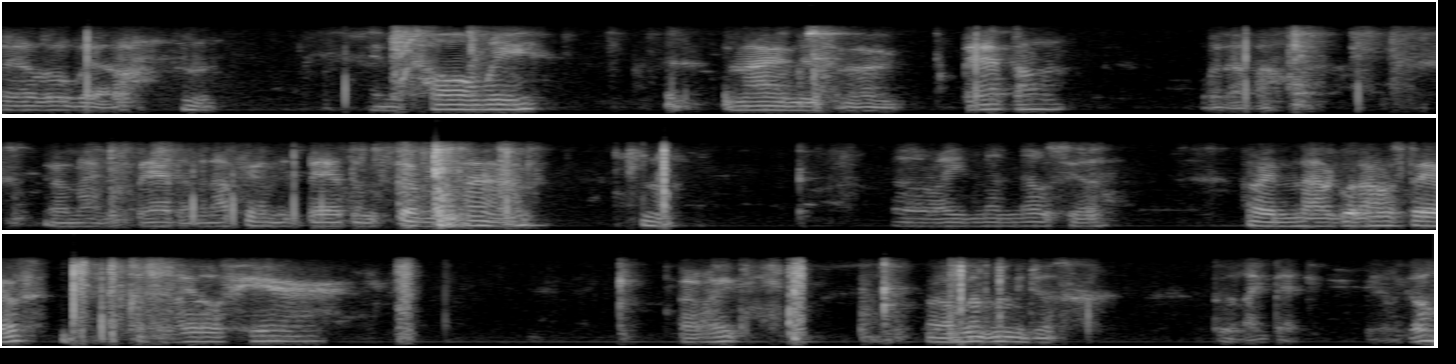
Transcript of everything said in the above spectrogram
Well, oh well. Hmm. In this hallway, not in this uh, bathroom, whatever. Never mind this bathroom, and I filmed this bathroom several times. Hmm. All right, nothing else here. All right, now to go downstairs. Put the light off here. All right. Uh, let, let me just do it like that. There we go.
